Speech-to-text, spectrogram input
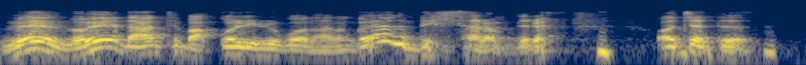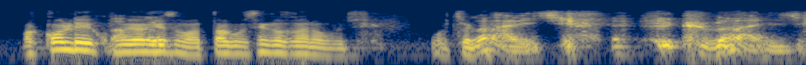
왜 왜 나한테 막걸리를 권하는 거야? 근데 이 사람들은 어쨌든 막걸리 고향에서 왔다고 생각하나 보지. 그건 어쨌건 아니지. 그건 아니지.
